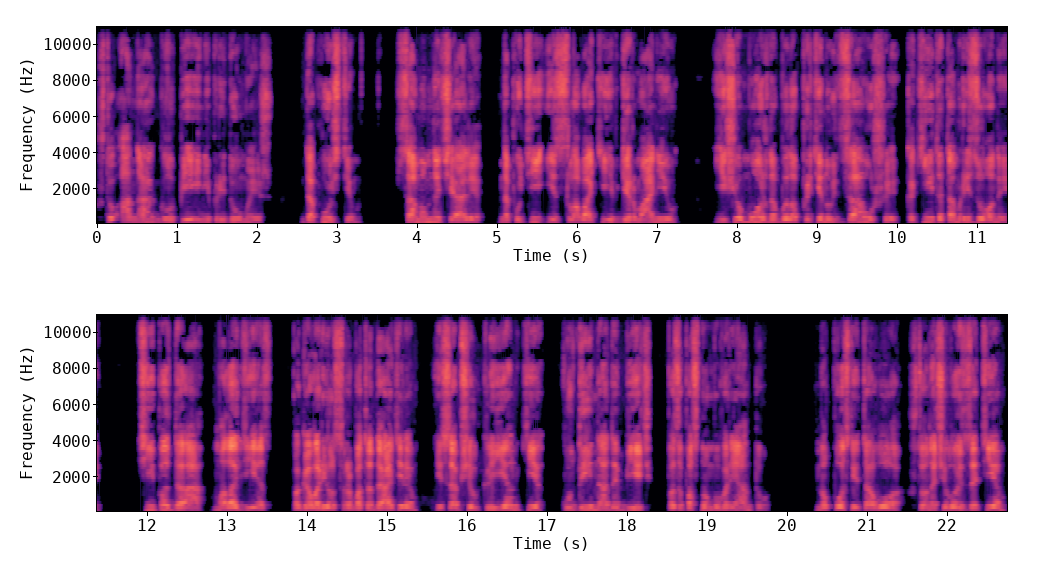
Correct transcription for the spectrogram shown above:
что она глупее не придумаешь. Допустим, в самом начале, на пути из Словакии в Германию, еще можно было притянуть за уши какие-то там резоны. Типа да, молодец, поговорил с работодателем и сообщил клиентке, куды надо бечь, по запасному варианту. Но после того, что началось затем,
